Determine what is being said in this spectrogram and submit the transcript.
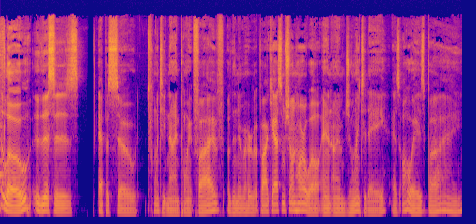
Hello, this is episode 29.5 of the Never Heard of It podcast. I'm Sean Harwell, and I'm joined today, as always, by.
